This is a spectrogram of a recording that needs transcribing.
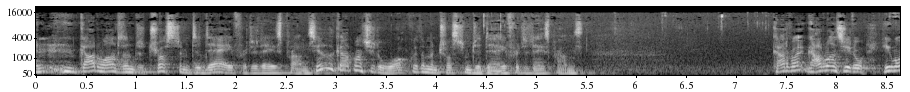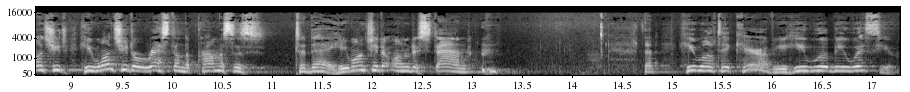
And God wanted them to trust Him today for today's problems. You know, God wants you to walk with Him and trust Him today for today's problems. God, God wants you to He wants you to, He wants you to rest on the promises today. He wants you to understand that He will take care of you. He will be with you,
